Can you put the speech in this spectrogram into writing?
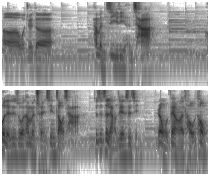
呃，我觉得他们记忆力很差，或者是说他们存心找茬，就是这两件事情让我非常的头痛。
